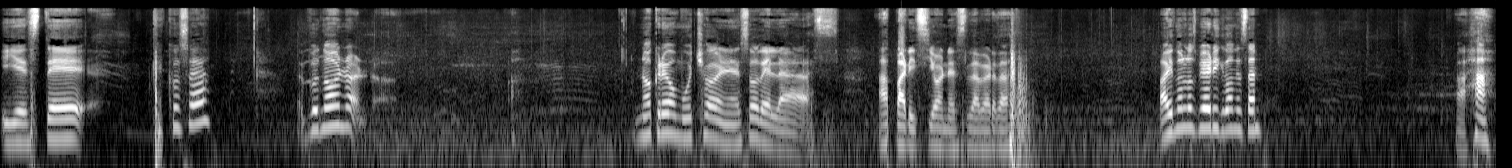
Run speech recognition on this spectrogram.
Y este... ¿Qué cosa? Pues no, no, no. No creo mucho en eso de las apariciones, la verdad. Ay, no los veo, Eric. ¿Dónde están? Ajá.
